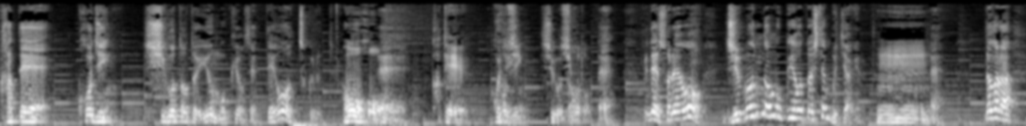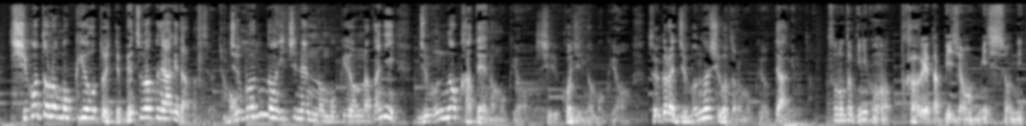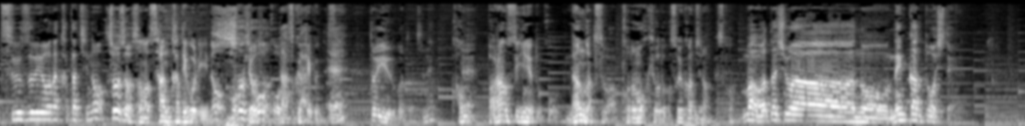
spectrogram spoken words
家庭、個人、仕事という目標設定を作る。ほうほう。え家庭、個人、仕事。仕事ええで、それを自分の目標としてぶち上げる。うーん。ええだから、仕事の目標として別枠で上げたわけですよ。自分の1年の目標の中に自分の家庭の目標、し個人の目標、それから自分の仕事の目標って上げると。その時にこの掲げたビジョン、ミッションに通ずるような形の、そうそうその3カテゴリーの目標をこそう作っていくんですね。ええということですね。バランス的に言うと、こう、何月はこの目標とかそういう感じなんですか？まあ私は、あの、年間通して、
